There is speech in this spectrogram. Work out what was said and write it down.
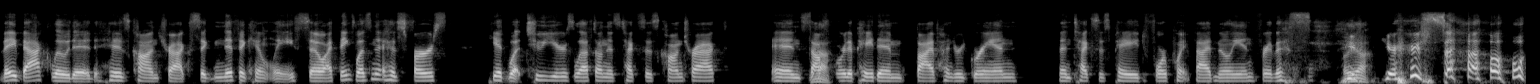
they backloaded his contract significantly. So I think, wasn't it his first? He had what, two years left on his Texas contract? And South yeah. Florida paid him 500 grand then Texas paid 4.5 million for this oh, yeah. year. So, oh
